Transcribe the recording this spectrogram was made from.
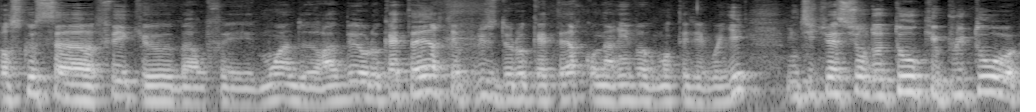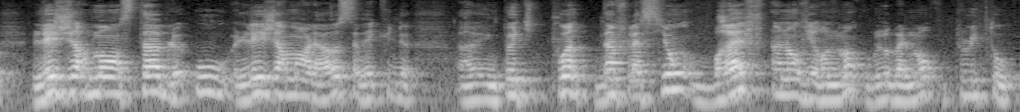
parce que ça fait que bah, on fait moins de rabais aux locataires, qu'il y a plus de locataires, qu'on arrive à augmenter les loyers. Une situation de taux qui est plutôt euh, légèrement stable ou légèrement à la hausse, avec une, une petite pointe d'inflation. Bref, un environnement globalement plutôt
